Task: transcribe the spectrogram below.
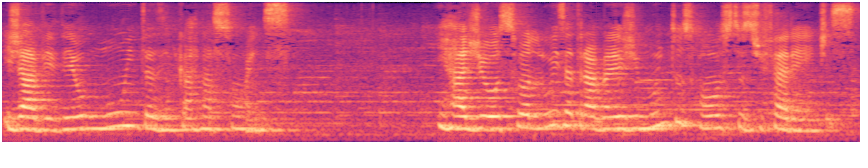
e já viveu muitas encarnações. Irradiou sua luz através de muitos rostos diferentes.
